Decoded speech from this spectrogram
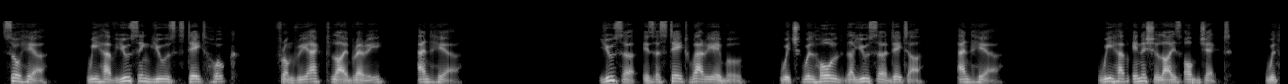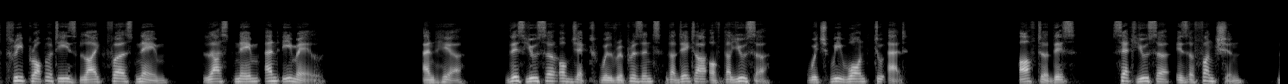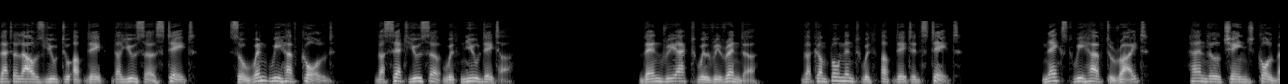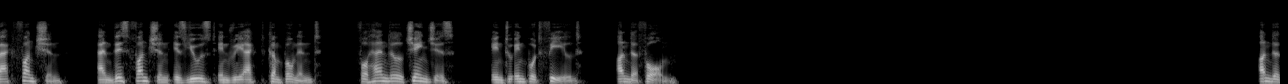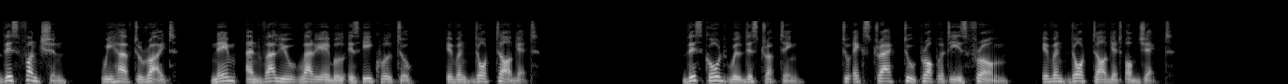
so here, we have using use state hook from React library, and here. User is a state variable, which will hold the user data, and here. We have initialize object, with three properties like first name, last name and email. And here, this user object will represent the data of the user, which we want to add. After this, set user is a function that allows you to update the user state, so when we have called the set user with new data. Then React will re-render the component with updated state. Next we have to write handle change callback function, and this function is used in React component for handle changes into input field under form. Under this function, we have to write name and value variable is equal to event.target. This code will destructing to extract two properties from event.target object.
